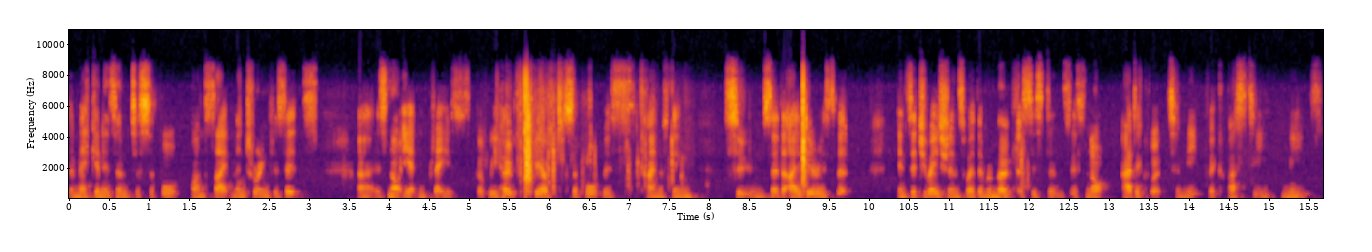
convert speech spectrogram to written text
the mechanism to support on-site mentoring visits. Uh, it's not yet in place, but we hope to be able to support this kind of thing soon. So the idea is that in situations where the remote assistance is not adequate to meet the capacity needs,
